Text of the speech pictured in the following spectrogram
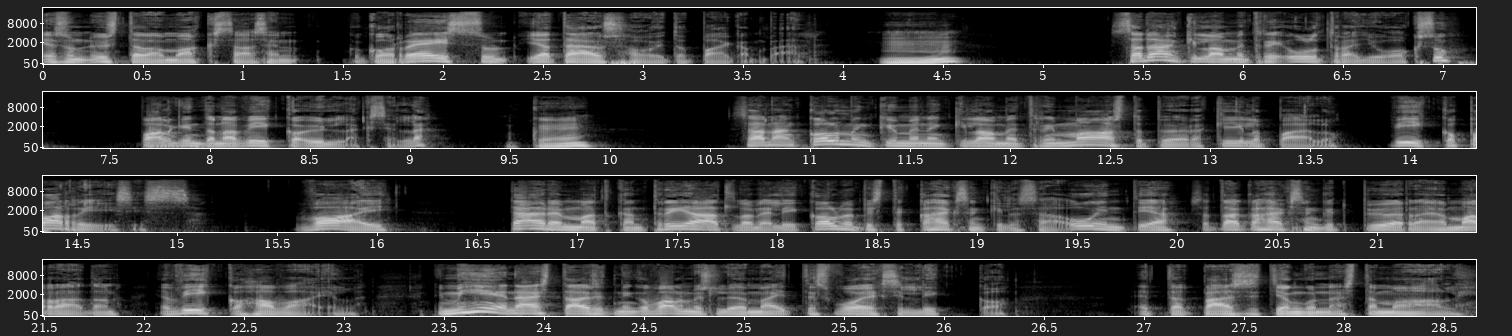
ja sun ystävä maksaa sen koko reissun ja täyshoito paikan päälle. Mm-hmm. Sadan kilometrin ultrajuoksu, palkintona viikko ylläksellä. Okei. Okay. 130 kilometrin maastopyöräkilpailu, viikko Pariisissa. Vai täyden matkan triatlon eli 3,8 kilsaa uintia, 180 pyörää ja maraton ja viikko Havailla. Niin mihin näistä olisit niin valmis lyömään itse vuodeksi likkoon, että pääsisit jonkun näistä maaliin?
